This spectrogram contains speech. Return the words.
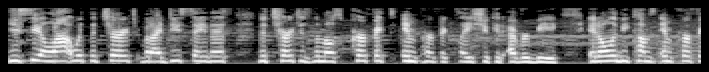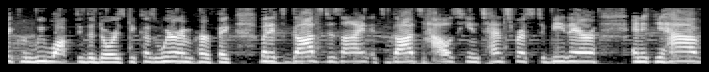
You see a lot with the church, but I do say this: the church is the most perfect, imperfect place you could ever be. It only becomes imperfect when we walk through the doors because we're imperfect. But it's God's design. It's God's house. He intends for us to be there. And if if you have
